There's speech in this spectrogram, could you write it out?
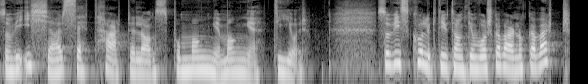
som vi ikke har sett her til lands på mange, mange tiår. Så hvis kollektivtanken vår skal være noe verdt,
